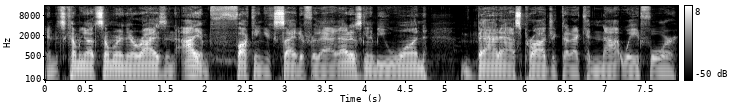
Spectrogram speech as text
And it's coming out somewhere in the horizon. I am fucking excited for that. That is going to be one badass project that I cannot wait for.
